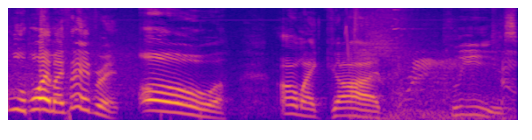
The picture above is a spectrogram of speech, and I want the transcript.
Oh boy, my favorite. Oh, oh my god. Please,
